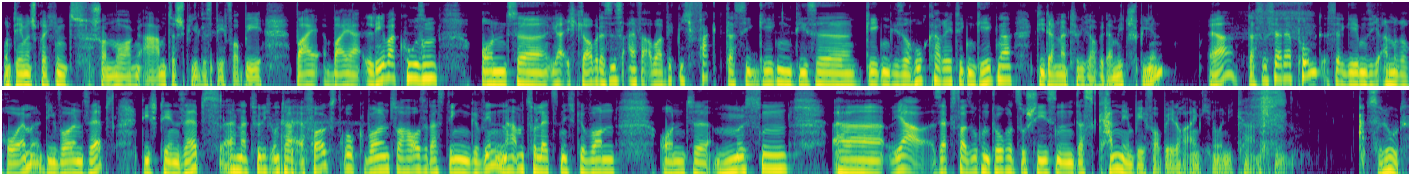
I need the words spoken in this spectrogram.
und dementsprechend schon morgen Abend das Spiel des BVB bei Bayer Leverkusen. Und äh, ja, ich glaube, das ist einfach aber wirklich Fakt, dass sie gegen diese, gegen diese hochkarätigen Gegner, die dann natürlich auch wieder mitspielen, ja, das ist ja der Punkt. Es ergeben sich andere Räume. Die wollen selbst, die stehen selbst äh, natürlich unter Erfolgsdruck, wollen zu Hause das Ding gewinnen, haben zuletzt nicht gewonnen und äh, müssen äh, ja selbst versuchen Tore zu schießen. Das kann dem BVB doch eigentlich nur in die Karten spielen. Absolut.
